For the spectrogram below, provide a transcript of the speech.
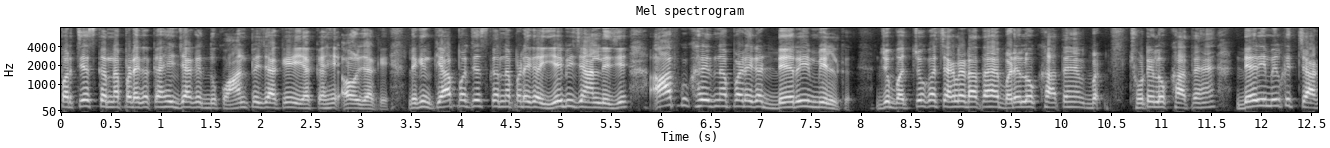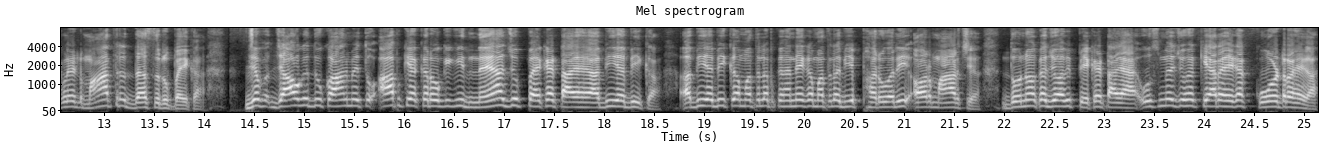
परचेस करना पड़ेगा, कहीं जाके दुकान पे जाके या कहीं और जाके। लेकिन क्या परचेस करना पड़ेगा, ये भी जान लीजिए, आपको खरीदना पड़ेगा डेयरी मिल्क जो बच्चों का चॉकलेट आता है, बड़े लोग खाते हैं छोटे लोग खाते हैं डेयरी मिल्क चॉकलेट मात्र दस रुपए का। जब जाओगे दुकान में तो आप क्या करोगे कि नया जो पैकेट आया है अभी अभी का, अभी अभी का मतलब कहने का मतलब ये फरवरी और मार्च, दोनों का जो अभी पैकेट आया है, उसमें जो है क्या रहेगा, कोड रहेगा।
